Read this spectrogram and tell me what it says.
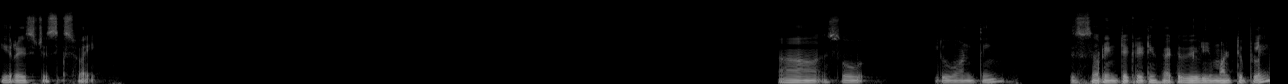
e raised to 6y uh, so do one thing. This is our integrating factor. We will multiply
